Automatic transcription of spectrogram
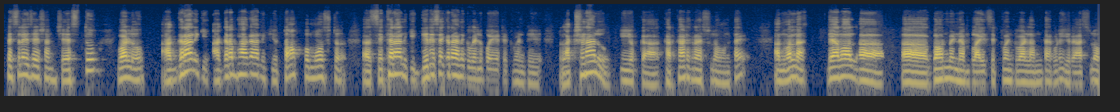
స్పెషలైజేషన్ చేస్తూ వాళ్ళు అగ్రానికి అగ్రభాగానికి టాప్ మోస్ట్ శిఖరానికి గిరి శిఖరానికి వెళ్ళిపోయేటటువంటి లక్షణాలు ఈ యొక్క కర్కాటక రాశిలో ఉంటాయి. అందువల్ల they are all government employees ఇటువంటి వాళ్ళంతా కూడా ఈ రాశిలో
